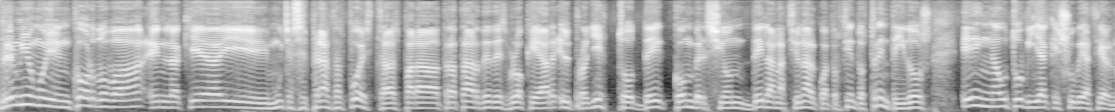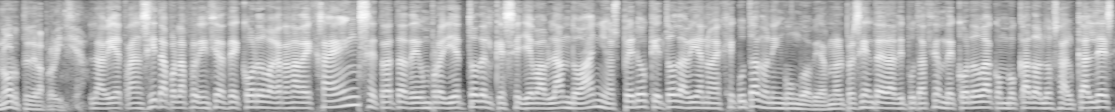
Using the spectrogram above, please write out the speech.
Reunión hoy en Córdoba en la que hay muchas esperanzas puestas para tratar de desbloquear el proyecto de conversión de la Nacional 432 en autovía que sube hacia el norte de la provincia. La vía transita por las provincias de Córdoba, Granada y Jaén. Se trata de un proyecto del que se lleva hablando años, pero que todavía no ha ejecutado ningún gobierno. El presidente de la Diputación de Córdoba ha convocado a los alcaldes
